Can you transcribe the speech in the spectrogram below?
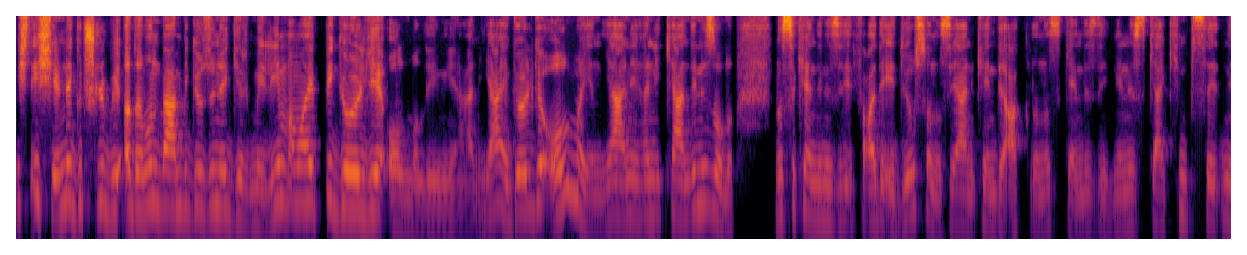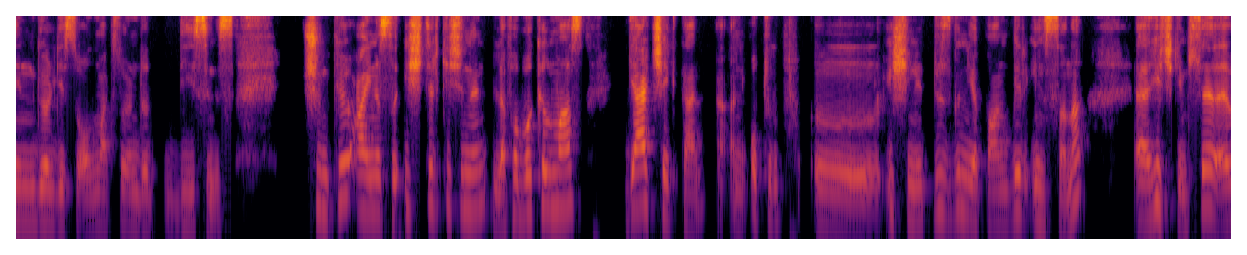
İşte iş yerinde güçlü bir adamın ben bir gözüne girmeliyim ama hep bir gölge olmalıyım yani. Yani gölge olmayın. Yani hani kendiniz olun. Nasıl kendinizi ifade ediyorsanız yani kendi aklınız, kendi zihniniz, yani kimsenin gölgesi olmak zorunda değilsiniz. Çünkü aynısı iştir kişinin lafa bakılmaz. Gerçekten hani oturup e, işini düzgün yapan bir insanı hiç kimse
